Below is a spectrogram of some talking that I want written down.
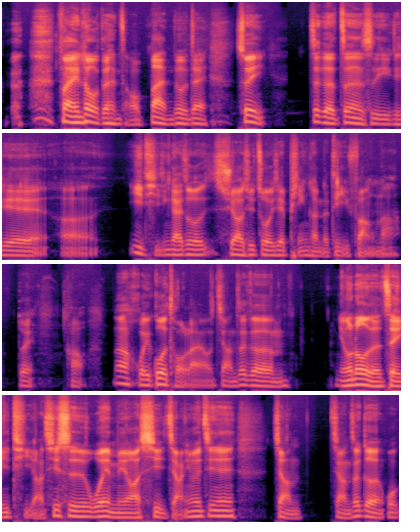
卖肉的人怎么办？对不对？所以这个真的是一些呃议题，应该做需要去做一些平衡的地方啦。对，好，那回过头来哦，讲这个牛肉的这一题啊，其实我也没有要细讲，因为今天讲讲这个我。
